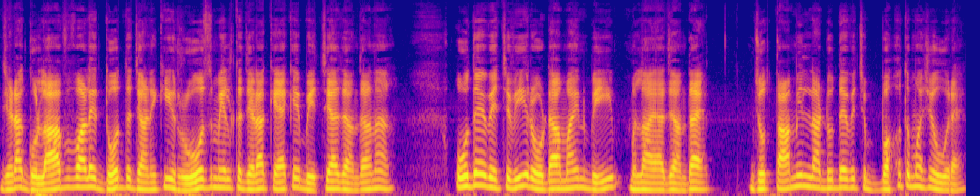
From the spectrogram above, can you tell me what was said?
ਜਿਹੜਾ ਗੁਲਾਬ ਵਾਲੇ ਦੁੱਧ ਜਾਨੀ ਕਿ ਰੋਜ਼ ਮਿਲਕ ਜਿਹੜਾ ਕਹਿ ਕੇ ਵੇਚਿਆ ਜਾਂਦਾ ਨਾ, ਉਹਦੇ ਵਿੱਚ ਵੀ ਰੋਡਾਮਾਈਨ ਵੀ ਮਿਲਾਇਆ ਜਾਂਦਾ ਹੈ, ਜੋ ਤਾਮਿਲਨਾਡੂ ਦੇ ਵਿੱਚ ਬਹੁਤ ਮਸ਼ਹੂਰ ਹੈ।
